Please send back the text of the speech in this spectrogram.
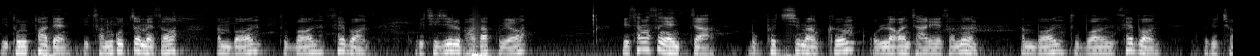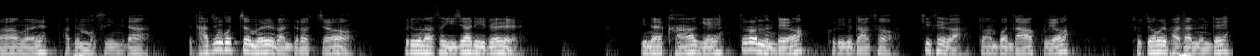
이 돌파된 이 전고점에서 한 번, 두 번, 세 번 지지를 받았고요. 이 상승 N자 목표치만큼 올라간 자리에서는 한 번, 두 번, 세 번 이렇게 저항을 받은 모습입니다. 다중 고점을 만들었죠. 그리고 나서 이 자리를 이날 강하게 뚫었는데요. 그리고 나서 시세가 또 한 번 나왔고요. 조정을 받았는데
